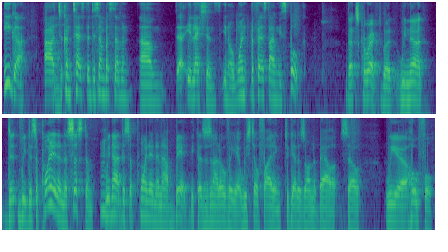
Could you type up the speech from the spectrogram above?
eager uh, mm. to contest the December 7 um, elections, you know, when the first time we spoke. That's correct, but we not we disappointed in the system. Mm-hmm. We're not disappointed in our bid because it's not over yet. We're still fighting to get us on the ballot. So we are hopeful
